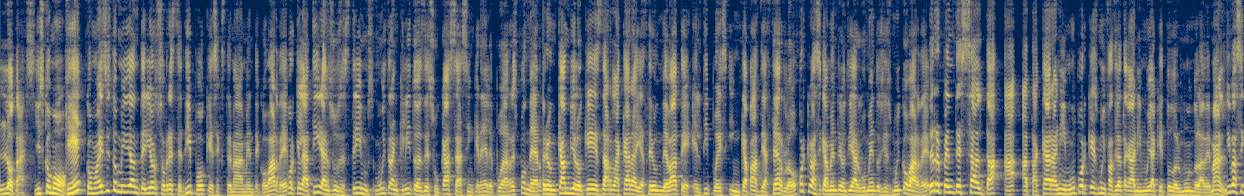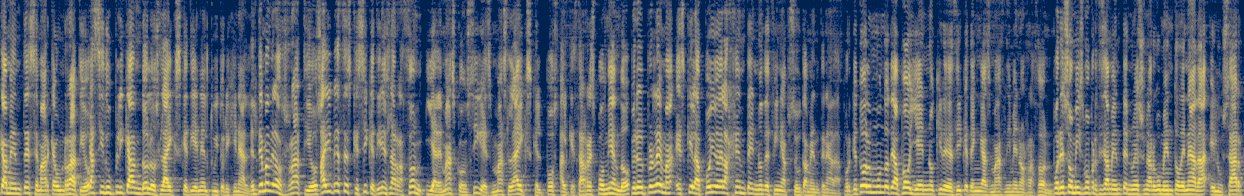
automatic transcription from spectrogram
lotas. Y es como, ¿qué? Como habéis visto en mi vídeo anterior sobre este tipo, que es extremadamente cobarde, porque la tira en sus streams muy tranquilito desde su casa sin que nadie le pueda responder, pero en cambio lo que es dar la cara y hacer un debate, el tipo es incapaz de hacerlo, porque básicamente no tiene argumentos y es muy cobarde, de repente salta a atacar a Nimu porque es muy fácil atacar a Nimu ya que todo el mundo la ve mal. Y básicamente se marca un ratio casi duplicando los likes que tiene el tweet original. El tema de los ratios, hay veces que sí que tienes la razón y además consigues más likes que el post al que estás respondiendo, pero el problema es que el apoyo de la gente no define absolutamente nada, porque todo el mundo te apoye no quiere decir que tengas más ni menos razón. Por eso mismo precisamente no es un argumento de nada el usar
